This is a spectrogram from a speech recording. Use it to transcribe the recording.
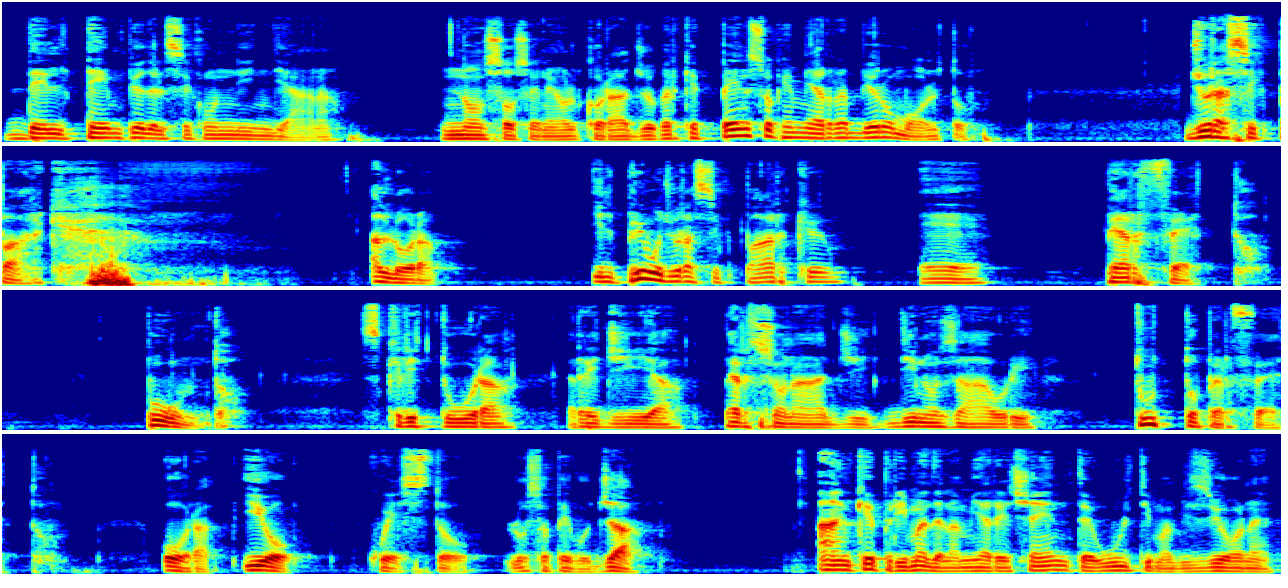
del Tempio del Secondo Indiana. Non so se ne ho il coraggio perché penso che mi arrabbierò molto. Jurassic Park. Allora, il primo Jurassic Park è perfetto. Punto. Scrittura, regia, personaggi, dinosauri, tutto perfetto. Ora, io questo lo sapevo già, anche prima della mia recente ultima visione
